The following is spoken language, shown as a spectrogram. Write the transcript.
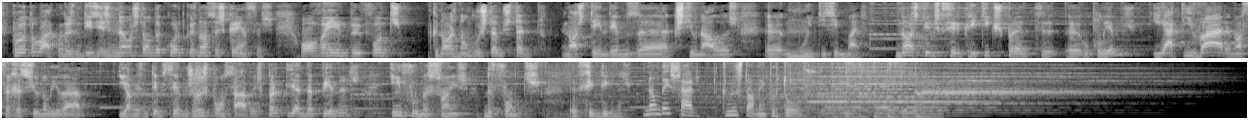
Por outro lado, quando as notícias não estão de acordo com as nossas crenças, ou vêm de fontes que nós não gostamos tanto, nós tendemos a questioná-las uh, muitíssimo mais. Nós temos que ser críticos perante uh, o que lemos e ativar a nossa racionalidade e ao mesmo tempo sermos responsáveis, partilhando apenas informações de fontes eh, fidedignas. Não deixar que nos tomem por tolos.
